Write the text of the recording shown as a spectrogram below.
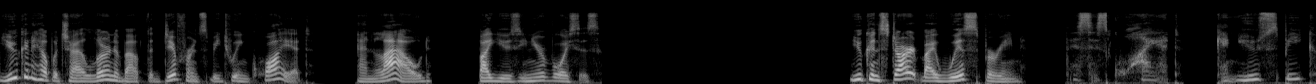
you can help a child learn about the difference between quiet and loud by using your voices. You can start by whispering, This is quiet. Can you speak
